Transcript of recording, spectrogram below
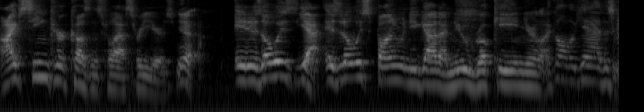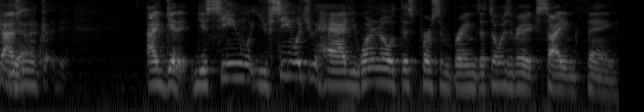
I've seen Kirk Cousins for the last three years. Yeah. It is always yeah. Is it always fun when you got a new rookie and you're like, oh yeah, this guy's Yeah. gonna. I get it. You've seen what you've seen what you had. You want to know what this person brings. That's always a very exciting thing.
